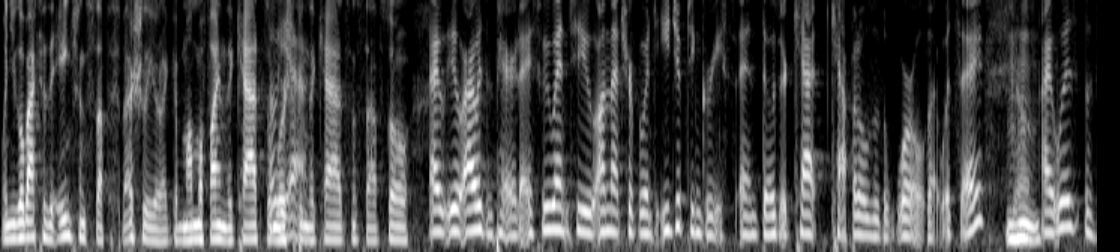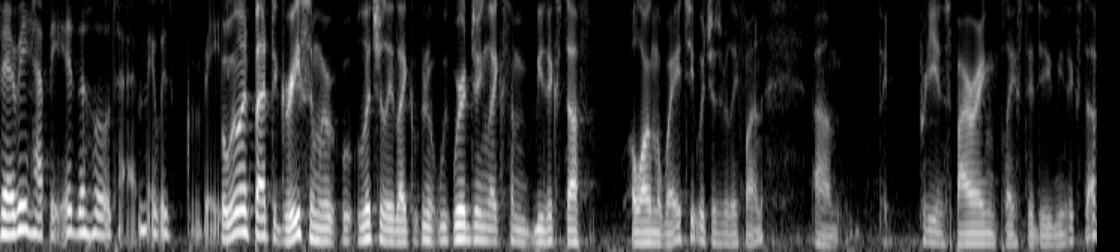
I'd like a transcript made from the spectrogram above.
when you go back to the ancient stuff, especially like mummifying the cats and Oh, worshiping yeah. the cats and stuff. So I, I was in paradise. We went to on that trip. We went to Egypt and Greece, and those are cat capitals of the world. I would say. mhm. I was very happy the whole time. It was great. But we went back to Greece and we were w- literally like we we were doing like some music stuff along the way too, which was really fun. Um, like pretty inspiring place to do music stuff.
